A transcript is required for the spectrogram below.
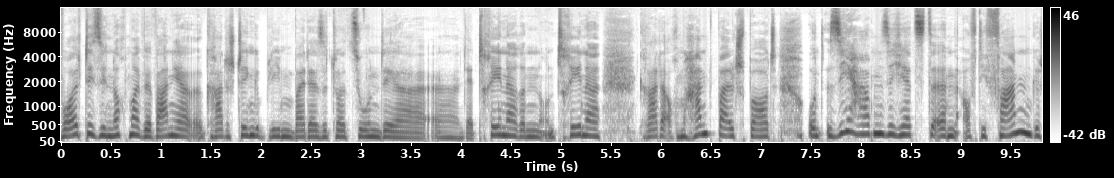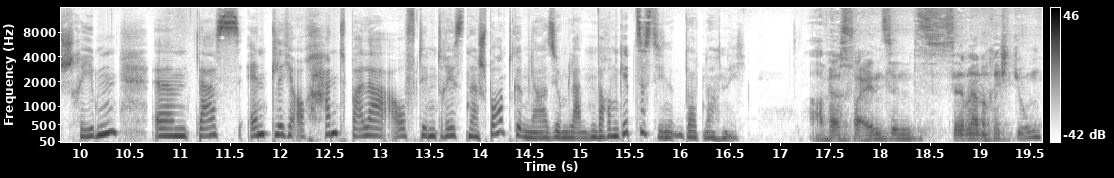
wollte Sie nochmal, wir waren ja gerade stehen geblieben bei der Situation der, äh, der Trainerinnen und Trainer, gerade auch im Handballsport. Und Sie haben sich jetzt ähm, auf die Fahnen geschrieben, ähm, dass endlich auch Handballer auf dem Dresdner Sportgymnasium landen. Warum gibt es die dort noch nicht? Wir als Verein sind selber ja noch recht jung.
